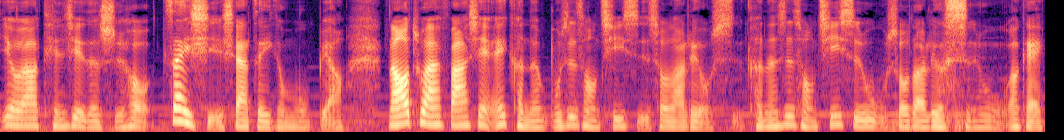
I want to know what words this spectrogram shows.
又要填写的时候，再写下这个目标，然后突然发现，哎，可能不是从七十瘦到六十，可能是从七十五瘦到六十五。OK，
